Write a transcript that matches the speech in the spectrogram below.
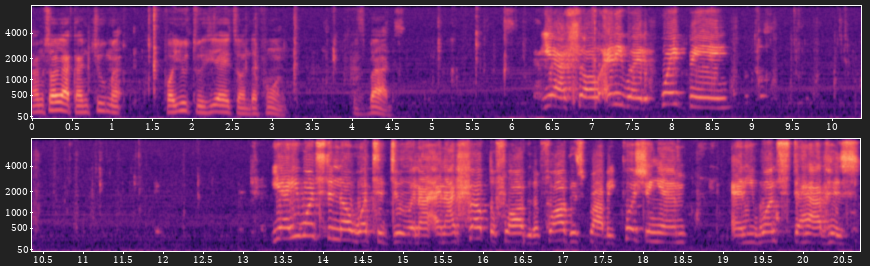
I'm sorry I can chew my, for you to hear it on the phone. It's bad. Yeah. So anyway, the point being. Yeah, he wants to know what to do, and I and I felt the father. The father's probably pushing him, and he wants to have his.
